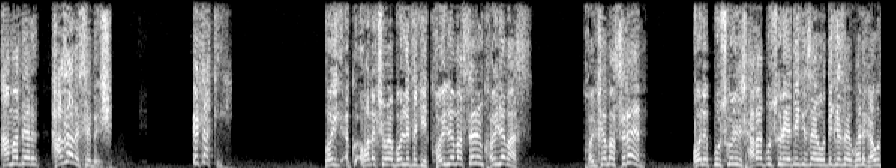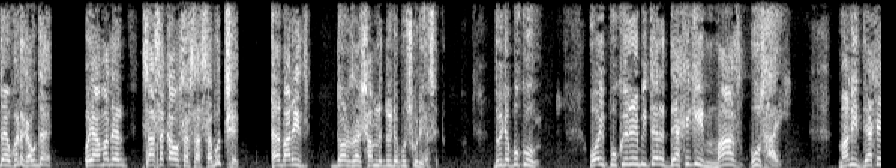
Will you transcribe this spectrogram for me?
আমাদের হাজার এসে বেশি। এটা কি? ওই, অনেক সময় বললে থাকি, খৈলে মাছ চেনেন, খৈলে মাছ? খৈলসা মাছ চেনেন? বলে পুষ্করি সারা পুষ্করি এদিকে যায়, ওদিকে যায়, ওখানে ঘাউ দেয়, ওখানে ঘাউ দেয়। ওই আমাদের চাষা কাউসার চাষা বুঝছেন? হ্যাঁ বাড়ির দরজার সামনে দুইটা পুষ্করি আছে। দুইটা পুকুর। ওই পুকুরের ভিতরে দেখে কি মাছ বোঝাই মানে দেখে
